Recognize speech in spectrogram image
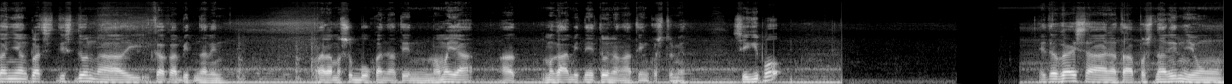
kanyang clutch disc doon ay ikakabit na rin para masubukan natin mamaya at magamit na ito ng ating customer. Sige po. Ito guys, ah, natapos na rin yung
